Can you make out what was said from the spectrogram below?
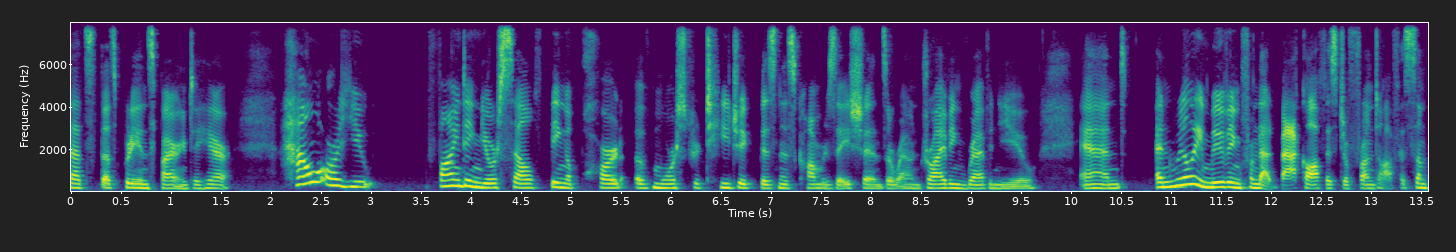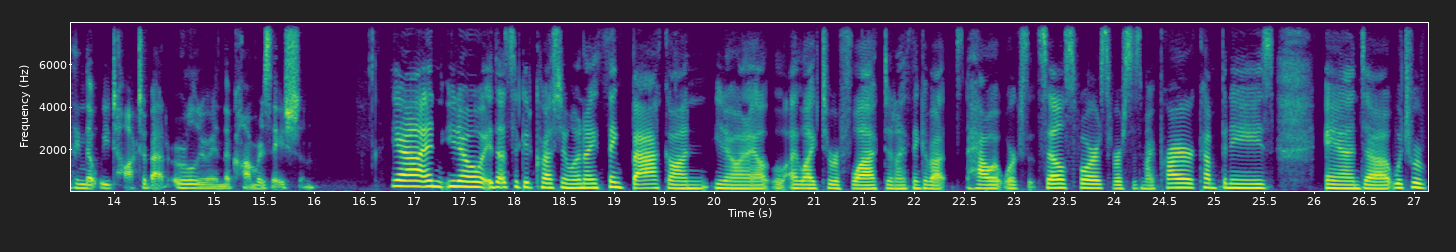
That's that's pretty inspiring to hear. How are you finding yourself being a part of more strategic business conversations around driving revenue and and really moving from that back office to front office, something that we talked about earlier in the conversation. Yeah, and you know that's a good question. When I think back on, you know, I, I like to reflect and I think about how it works at Salesforce versus my prior companies, and uh, which were,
